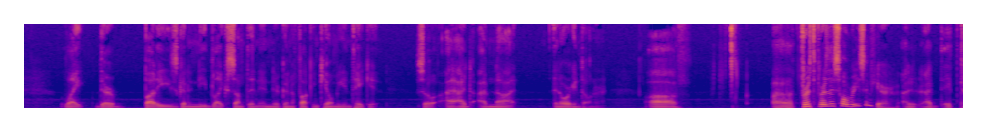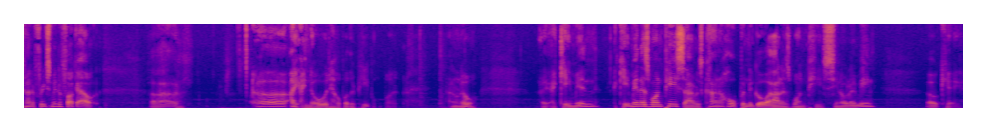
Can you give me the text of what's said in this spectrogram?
like their buddy's gonna need like something and they're gonna fucking kill me and take it. So I, I am not an organ donor. Uh, uh, for for this whole reason here, I, I it kind of freaks me to fuck out. Uh, uh, I, I know it would help other people, but I don't know. I, I came in I came in as one piece. I was kind of hoping to go out as one piece. You know what I mean? Okay.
